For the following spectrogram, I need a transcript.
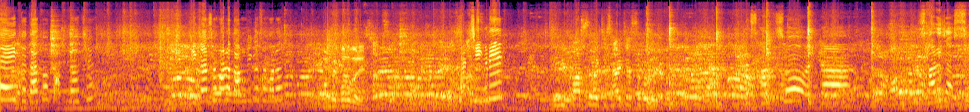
এই তো দেখো পাপটা আছে। জিজ্ঞাসা করো দাম জিজ্ঞাসা করো। কত করে? আর চিংড়ি? চিংড়ি পাঁচশো হচ্ছে, সাড়ে চারশো করে যাবে সাতশো সাড়ে চারশো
